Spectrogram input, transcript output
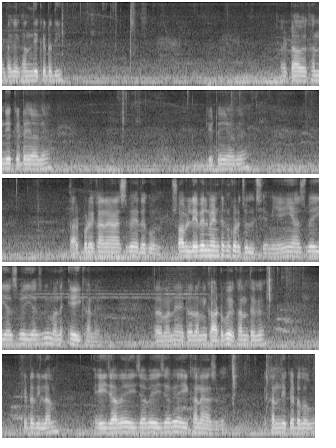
এটাকে এখান দিয়ে কেটে দিই। এটাও এখান দিয়ে কেটে যাবে। কেটে যাবে। তারপর এখানে আসবে, দেখুন, সব লেভেল মেনটেন করে চলছি আমি। এই আসবে এই আসবে এই আসবে মানে এইখানে। তার মানে এটার আমি কাটবো এখান থেকে। কেটে দিলাম। এই যাবে এই যাবে এই যাবে, এইখানে আসবে। এখান দিয়ে কেটে দেবো।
